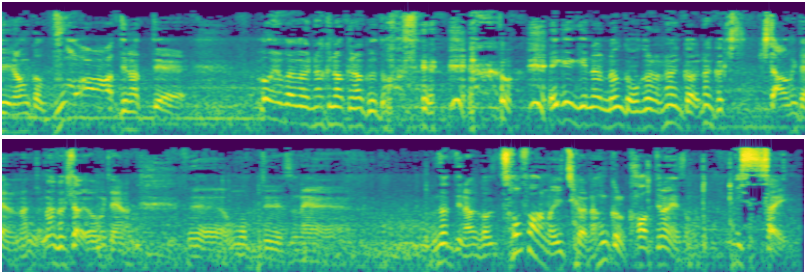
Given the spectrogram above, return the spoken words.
で、なんか、ブワーってなって、うわ、やばいやばい、泣く泣く泣くと思って、えけけな、なんかわからん、なんか、なんか来来たみたいな、なんか、なんか来たよみたいな、えー思ってですね、だってなんか、ソファーの位置からなんか変わってないですもん、一切。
